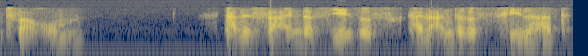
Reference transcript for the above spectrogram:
Und warum? Kann es sein, dass Jesus kein anderes Ziel hat,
